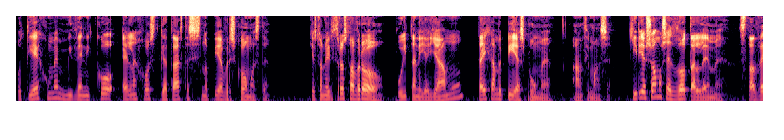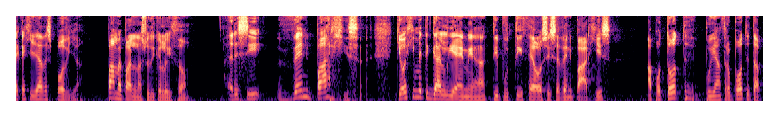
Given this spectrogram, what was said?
ότι έχουμε μηδενικό έλεγχο στην κατάσταση στην οποία βρισκόμαστε. Και στον Ερυθρό Σταυρό που ήταν η γιαγιά μου, τα είχαμε πει ας πούμε, αν θυμάσαι. Κυρίως όμως εδώ τα λέμε, στα 10.000 πόδια. Πάμε πάλι να σου δικαιολογηθώ. Ρε εσύ δεν υπάρχεις. και όχι με την καλή έννοια τύπου τι θεός είσαι δεν υπάρχεις. Από τότε που η ανθρωπότητα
